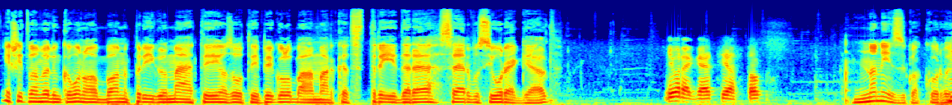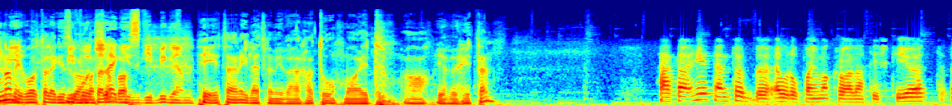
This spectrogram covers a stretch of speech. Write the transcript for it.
És itt van velünk a vonalban Prigl Máté, az OTP Global Markets tradere. Szervusz, jó reggelt! Jó reggelt, sziasztok! Na nézzük akkor, hogy Na, mi, mi volt a mi volt a legizgalmasabb a- legizgibb, igen. Héten, illetve mi várható majd a jövő héten? Hát a héten több európai makroadat is kijött,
